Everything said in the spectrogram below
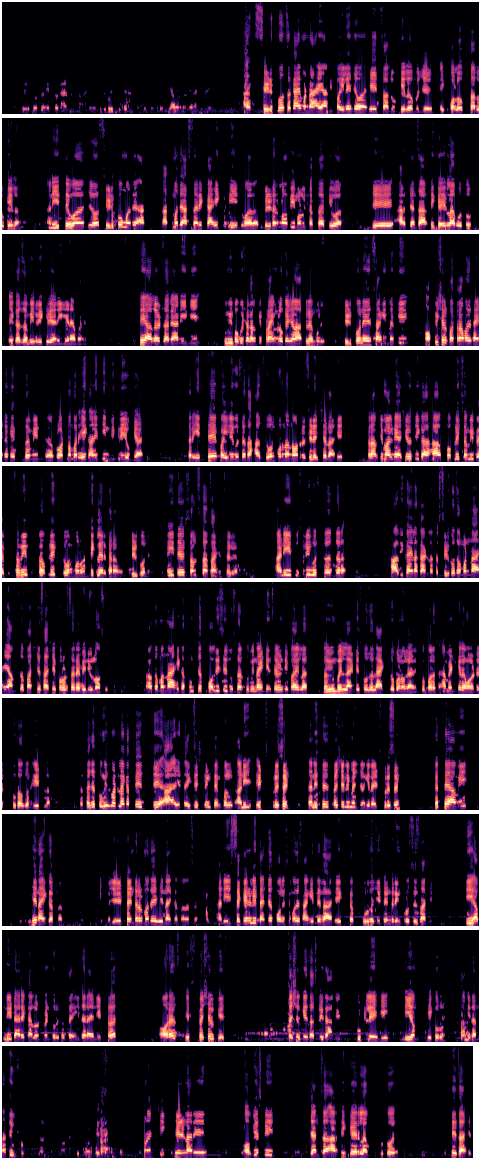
सिडकोचं काय म्हणणं आहे? आम्ही पहिले जेव्हा हे चालू केलं म्हणजे फॉलोअप चालू केलं. आणि तेव्हा जेव्हा सिडको मध्ये आत- आतमध्ये असणारे काही किंवा बिल्डर लॉबी म्हणू शकता किंवा जे ज्यांचा आर्थिक गैरलाभ होतो एका जमीन विक्री आणि घेण्यामध्ये. ते अलर्ट झाले आणि ही तुम्ही बघू शकाल की प्राईम लोकेशन असल्यामुळे सिडकोने सांगितलं की ऑफिशियल पत्रामध्ये सांगितलं की जमीन प्लॉट नंबर एक आणि तीन विक्री योग्य आहे. तर इथे पहिली गोष्ट आता हा झोन पूर्ण नॉन रेसिडेन्शियल आहे. तर आमची मागणी अशी होती का हा पब्लिक समी समी पब्लिक झोन म्हणून डिक्लेअर करावं सिडकोने आणि इथे संस्थाच आहेत सगळ्या. आणि दुसरी गोष्ट जर हा विकायला काढला तर सिडकोचं म्हणणं आहे आमचं पाचशे सहाशे करोडचं रेव्हेन्यू लॉस होतं. आमचं म्हणणं आहे का तुमच्याच पॉलिसीनुसार तुम्ही nineteen seventy फायला Navi Mumbai land disposal act जो बनवला आहे तो परत अमेंड केला मला टू थाउजंड एटला तर त्याच्यात तुम्हीच म्हटलंय का ते जे आहेत एक्झिस्टिंग टेम्पल आणि इट्स प्रेसेंट त्यांनी ते स्पेशली मेन्शन केलं इट्स प्रेसेंट तर ते आम्ही हे नाही करणार. म्हणजे टेंडरमध्ये हे नाही करणार असं. आणि सेकंडली त्यांच्याच पॉलिसीमध्ये सांगितलेलं आहे की पूर्ण जी टेंडरिंग प्रोसेस आहे ती आपली डायरेक्ट अलॉटमेंट करू शकते इधर any trust or else if special case special case असली तर आम्ही कुठलेही नियम हे करून आम्ही त्यांना देऊ शकतो. कोणाशी खेळणारे ऑब्विसली ज्यांचा आर्थिक गैरलाभ होतोय तेच आहेत.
